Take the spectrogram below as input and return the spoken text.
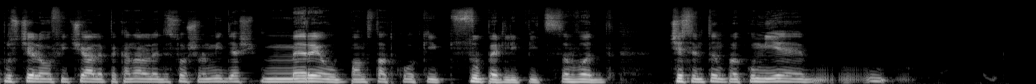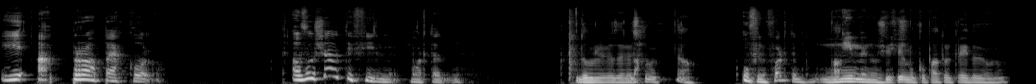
plus cele oficiale pe canalele de social media și mereu am stat cu ochii super lipiți să văd ce se întâmplă, cum e. E aproape acolo. Au fost și alte filme. Moartea... Domnul Răzărescu? Da. da. Un film foarte bun. Pa, Nimeni nu Și zice. filmul cu 4321.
